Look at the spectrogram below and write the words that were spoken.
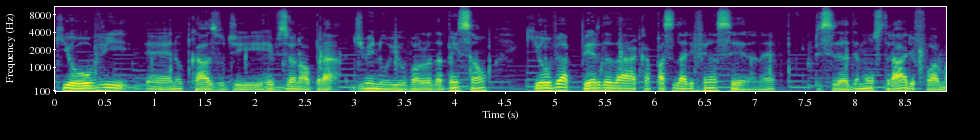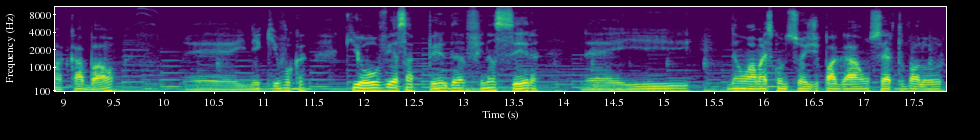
que houve, é, no caso de revisional para diminuir o valor da pensão, que houve a perda da capacidade financeira. Né? Precisa demonstrar de forma cabal, é, inequívoca, que houve essa perda financeira né, e não há mais condições de pagar um certo valor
